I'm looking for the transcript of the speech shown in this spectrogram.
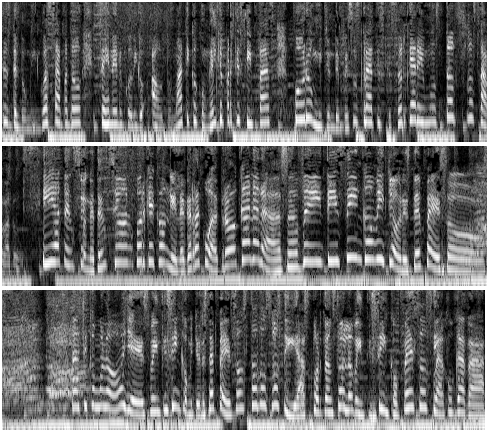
realices del domingo a sábado, se genera un código automático con el que participas por un millón de pesos gratis que sortearemos todos los sábados. Y atención, atención, porque con el Agarra 4 ganarás 25 millones de pesos. Así como lo oyes, 25 millones de pesos todos los días por tan solo 25 pesos la jugada.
